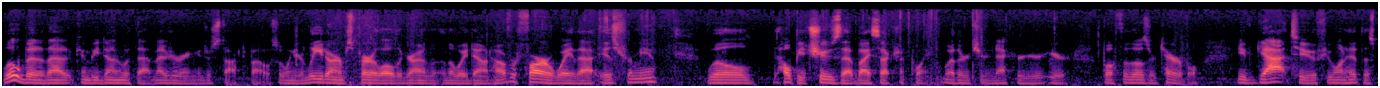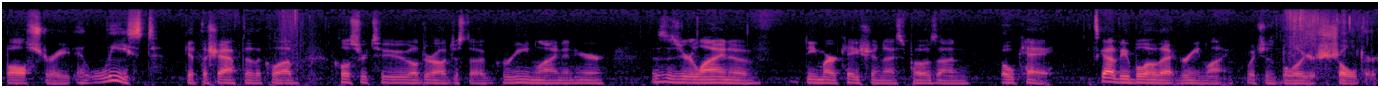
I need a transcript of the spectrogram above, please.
A little bit of that can be done with that measuring I just talked about. So when your lead arm's parallel to the ground on the way down, however far away that is from you, will help you choose that bisection point, whether it's your neck or your ear. Both of those are terrible. You've got to, if you want to hit this ball straight, at least get the shaft of the club closer to, I'll draw just a green line in here. This is your line of demarcation, I suppose, on okay. It's got to be below that green line, which is below your shoulder,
